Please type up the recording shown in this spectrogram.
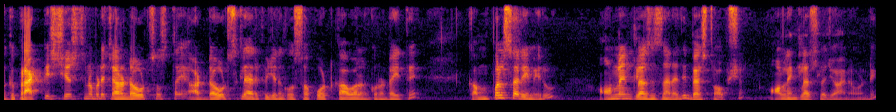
ఓకే ప్రాక్టీస్ చేస్తున్నప్పుడే చాలా డౌట్స్ వస్తాయి. ఆ డౌట్స్ క్లారిఫై చేయడానికి ఒక సపోర్ట్ కావాలనుకున్నట్టయితే కంపల్సరీ మీరు ఆన్లైన్ క్లాసెస్ అనేది బెస్ట్ ఆప్షన్ ఆన్లైన్ క్లాస్లో జాయిన్ అవ్వండి.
